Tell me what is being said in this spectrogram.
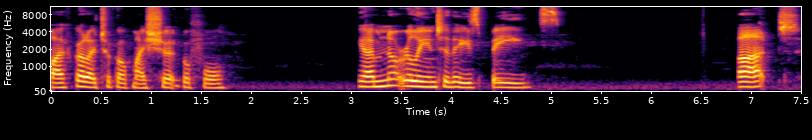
Oh, I forgot I took off my shirt before. Yeah, I'm not really into these beads. But...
